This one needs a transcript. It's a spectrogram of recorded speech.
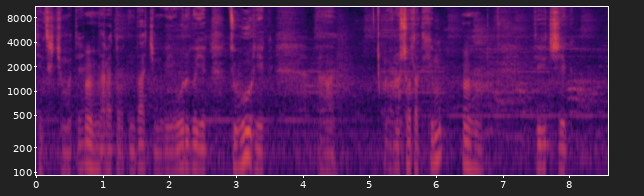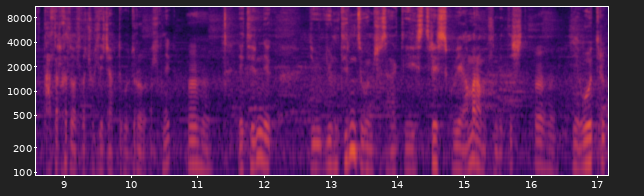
тэнцэх ч юм уу тий. Дараа дуудандаа ч юм уу өөрийгөө яг зөвхөр яг уушуулад гэх юм уу. Тэгж яг талархал болгож хүлээж авдаг өдрөөр болохныг. Яг тэр нь яг ер нь тэр нь зөв юм шиг санагддаг. Стрессгүй ямар амгалан байдаг шүү дээ. Тийм өөдрөг.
